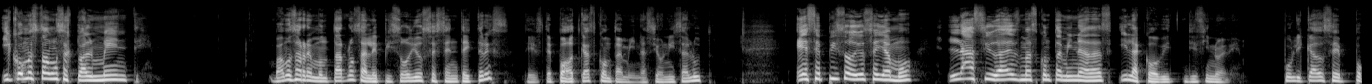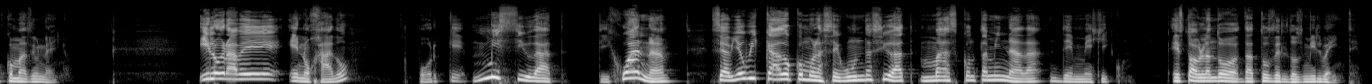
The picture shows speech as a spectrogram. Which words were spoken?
¿Y cómo estamos actualmente? Vamos a remontarnos al episodio 63 de este podcast Contaminación y Salud. Ese episodio se llamó Las ciudades más contaminadas y la COVID-19, publicado hace poco más de un año. Y lo grabé enojado porque mi ciudad, Tijuana, se había ubicado como la segunda ciudad más contaminada de México. Esto hablando datos del 2020.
